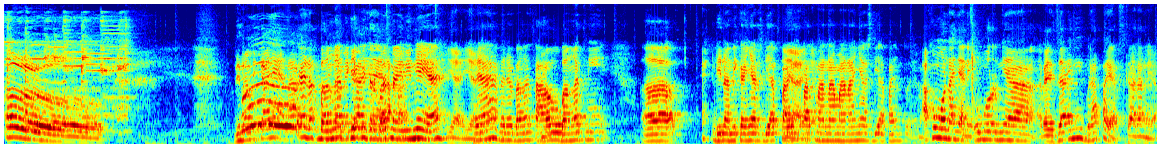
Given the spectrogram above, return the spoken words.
Oh. Dinamikanya Uh, enak. enak banget dia Dinamikanya pinter banget enak maininnya ya. Iya, iya. Ya, bener banget tahu banget nih eh dinamikanya harus diapain, Iya, part iya. mana-mananya harus diapain tuh emang. Aku mau nanya nih, umurnya Reza ini berapa ya sekarang ya?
